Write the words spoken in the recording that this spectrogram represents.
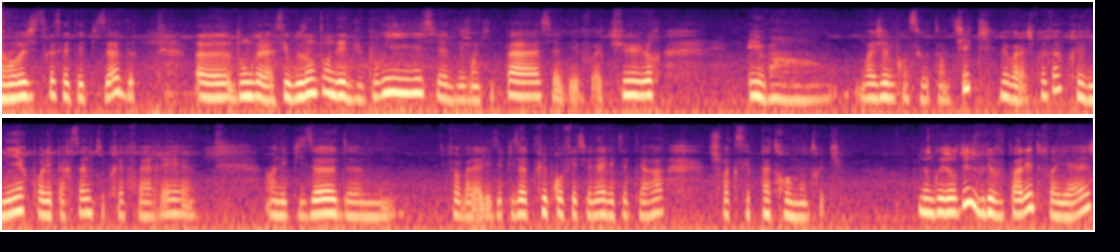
enregistré cet épisode. donc voilà, si vous entendez du bruit, s'il y a des gens qui passent, s'il y a des voitures, et eh ben moi j'aime quand c'est authentique, mais voilà, je préfère prévenir pour les personnes qui préféraient euh, un épisode, euh, enfin voilà, les épisodes très professionnels, etc. Je crois que c'est pas trop mon truc. Donc aujourd'hui, je voulais vous parler de voyage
